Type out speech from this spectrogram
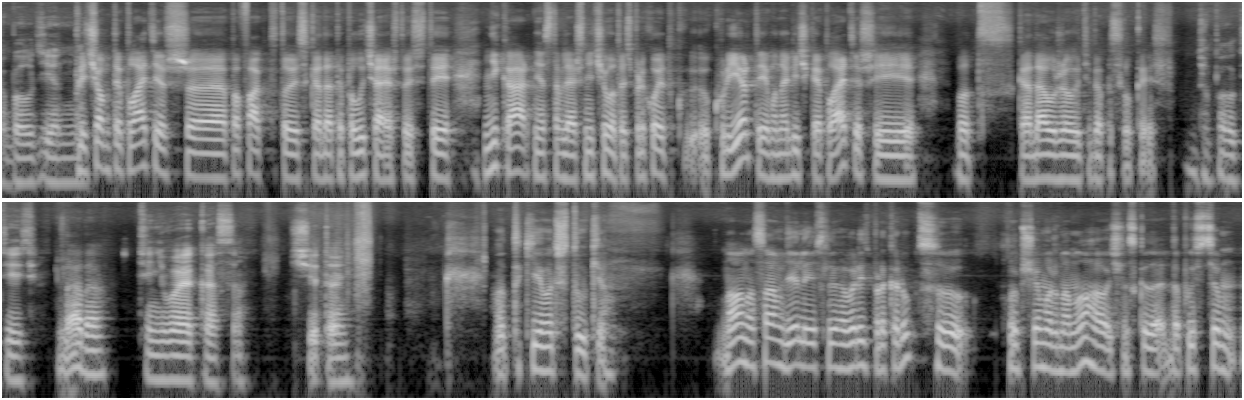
Обалденно. Причем ты платишь э, по факту, то есть когда ты получаешь, то есть ты ни карт не оставляешь, ничего. То есть приходит курьер, ты ему наличкой платишь, и вот когда уже у тебя посылка есть. Обалдеть. Да-да. Теневая касса. Считай. Вот такие вот штуки. Но на самом деле, если говорить про коррупцию, вообще можно много очень сказать. Допустим,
